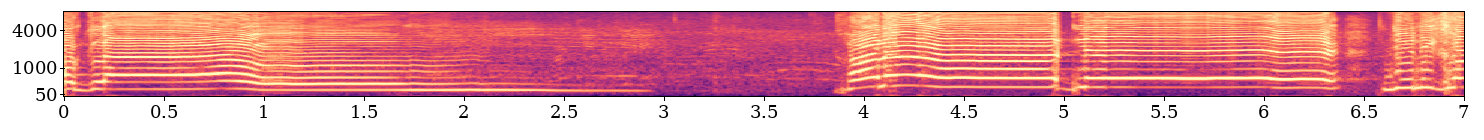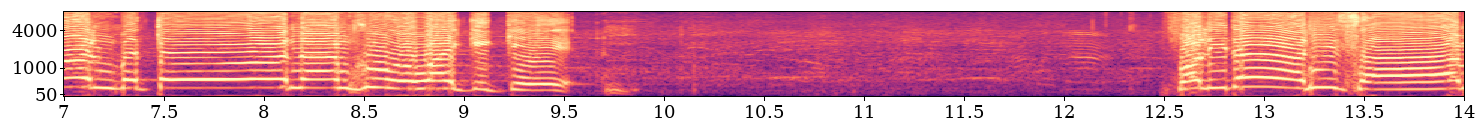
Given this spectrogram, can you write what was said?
อกแล้วขนาดนี้ยูนิคอนป็นตัวนำคู่กับไว้กิกิฟลอริดาที่สาม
